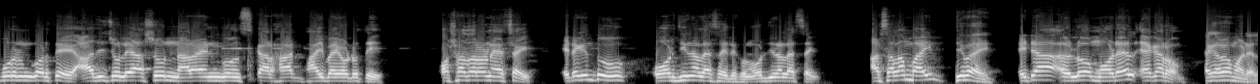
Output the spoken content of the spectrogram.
পূরণ করতে আজই চলে আসুন নারায়ণগঞ্জ কারহাট ভাই ভাই অটোতে। অসাধারণ এসআই এটা কিন্তু অরিজিনাল এসআই দেখুন অরিজিনাল এসআই আর সালাম ভাই জি ভাই। এটা হলো মডেল এগারো। এগারো মডেল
